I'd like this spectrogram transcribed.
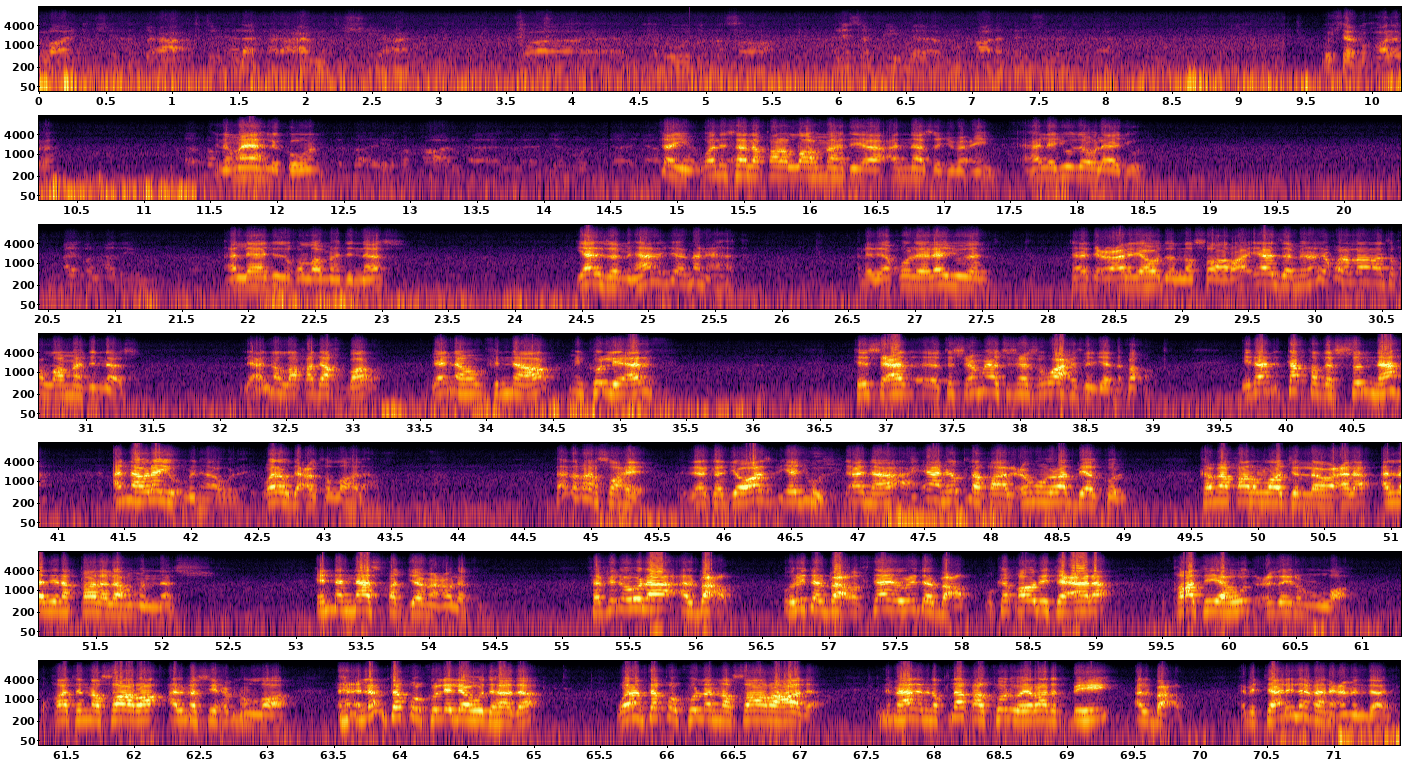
الله عليك يا شيخ الدعاء بالهلاك على عامة الشيعة واليهود والنصارى أليس فيه مخالفة لسنة الله؟ وش المخالفة؟ بقاء- إنما يهلكون إيه، بقاء ال- ال- اليهود إلى طيب والإنسان لو قال اللهم اهدي الناس أجمعين هل يجوز أو لا يجوز؟ أيضا هذه هل لا يجوز يقول اللهم اهد الناس؟ يلزم من هذا جاء منع هذا الذي يقول لا يجوز أن تدعو على اليهود والنصارى يلزم يقول الله لا تقول اللهم الناس. لأن الله قد أخبر بأنه في النار من كل ألف تسعة تسعمائة وتسعة واحد في الجنة فقط. إذا تقتضي السنة أنه لا يؤمن هؤلاء ولو دعوت الله لهم. هذا غير صحيح. لذلك الجواز يجوز لأن أحيانا يطلق العموم يراد به الكل. كما قال الله جل وعلا الذين قال لهم الناس إن الناس قد جمعوا لكم. ففي الأولى البعض. أريد البعض الثانية أريد البعض. وكقوله تعالى وقالت اليهود عزير بن الله وقالت النصارى المسيح ابن الله. لم تقل كل اليهود هذا ولم تقل كل النصارى هذا. إنما هذا من إطلاق الكل وإرادة به البعض. بالتالي لا مانع من ذلك.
